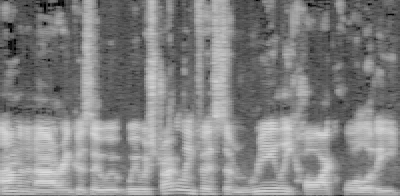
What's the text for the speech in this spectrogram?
umming and ahhing because we, we were struggling for some really high-quality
